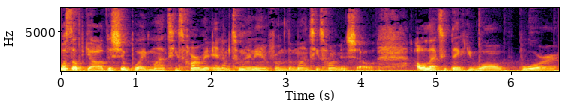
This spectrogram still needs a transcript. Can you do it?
What's up, y'all? This is your boy Montice Harmon, and I'm tuning in from the Montice Harmon Show. I would like to thank you all for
